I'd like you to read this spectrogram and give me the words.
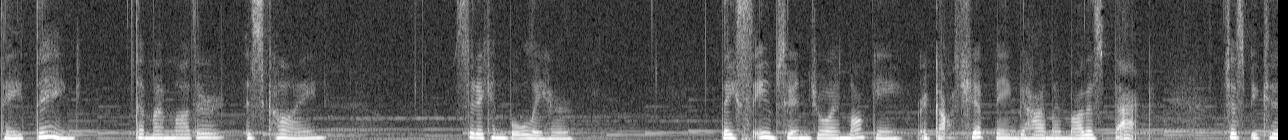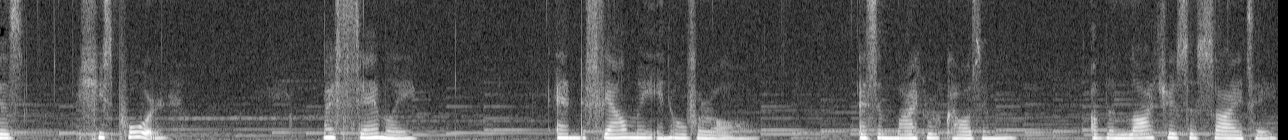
They think that my mother is kind so they can bully her. They seem to enjoy mocking or gossiping behind my mother's back just because she's poor. My family and the family in overall is a microcosm of the larger society.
